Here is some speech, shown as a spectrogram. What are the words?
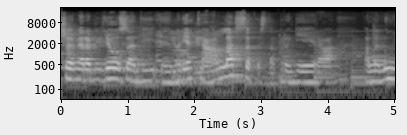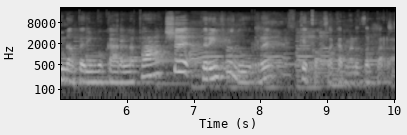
Voce meravigliosa di eh, Maria Callas, questa preghiera alla luna per invocare la pace, per introdurre che cosa Carmelo Zapparrà?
